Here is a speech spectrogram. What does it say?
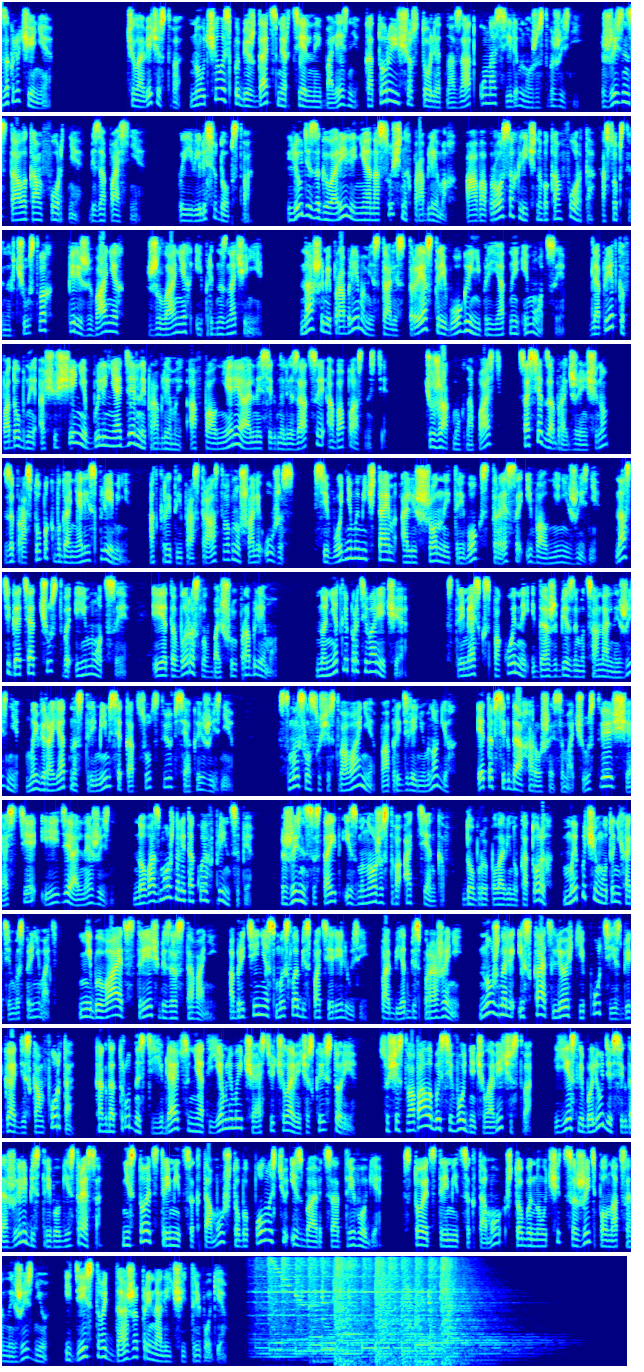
Заключение. Человечество научилось побеждать смертельные болезни, которые еще сто лет назад уносили множество жизней. Жизнь стала комфортнее, безопаснее. Появились удобства. Люди заговорили не о насущных проблемах, а о вопросах личного комфорта, о собственных чувствах, переживаниях, желаниях и предназначении. Нашими проблемами стали стресс, тревога и неприятные эмоции. Для предков подобные ощущения были не отдельной проблемой, а вполне реальной сигнализацией об опасности. Чужак мог напасть, сосед забрать женщину, за проступок выгоняли из племени, открытые пространства внушали ужас. Сегодня мы мечтаем о лишенной тревог, стресса и волнений жизни. Нас тяготят чувства и эмоции, и это выросло в большую проблему. Но нет ли противоречия? Стремясь к спокойной и даже безэмоциональной жизни, мы, вероятно, стремимся к отсутствию всякой жизни. Смысл существования, по определению многих, это всегда хорошее самочувствие, счастье и идеальная жизнь. Но возможно ли такое в принципе? Жизнь состоит из множества оттенков, добрую половину которых мы почему-то не хотим воспринимать. Не бывает встреч без расставаний, обретения смысла без потери иллюзий, побед без поражений, Нужно ли искать легкий путь и избегать дискомфорта, когда трудности являются неотъемлемой частью человеческой истории? Существовало бы сегодня человечество, если бы люди всегда жили без тревоги и стресса. Не стоит стремиться к тому, чтобы полностью избавиться от тревоги. Стоит стремиться к тому, чтобы научиться жить полноценной жизнью и действовать даже при наличии тревоги.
